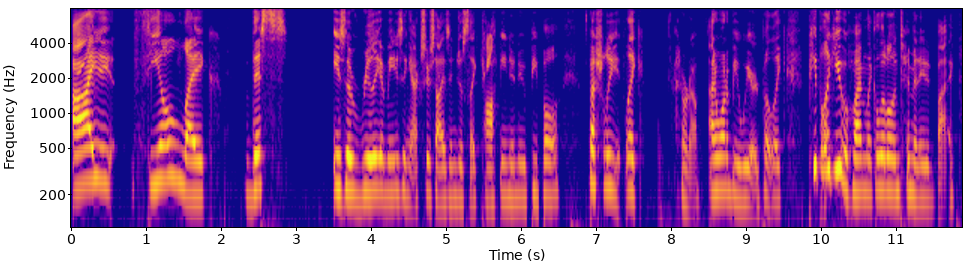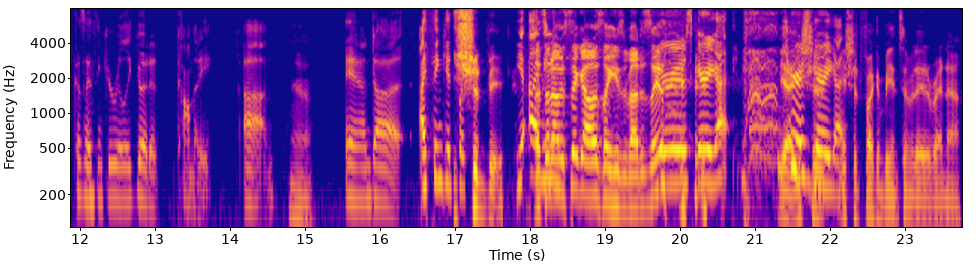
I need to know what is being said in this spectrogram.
I feel like this is a really amazing exercise in just like talking to new people, especially like I don't know. I don't want to be weird, but like people like you who I'm like a little intimidated by because I think you're really good at comedy. Um, Yeah. And uh, I think it's You like should be. yeah. I That's what I was thinking. I was like, he's about to say You're a scary guy. Yeah, you're you a should. scary guy. You should fucking be intimidated right now.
